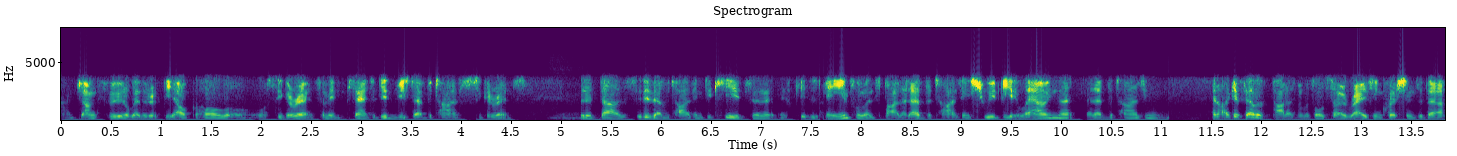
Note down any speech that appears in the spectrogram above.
uh, junk food or whether it be alcohol or, or cigarettes. I mean, Santa did used to advertise cigarettes, but it does it is advertising to kids, and if kids are being influenced by that advertising, should we be allowing that, that advertising? And I guess the other part of it was also raising questions about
